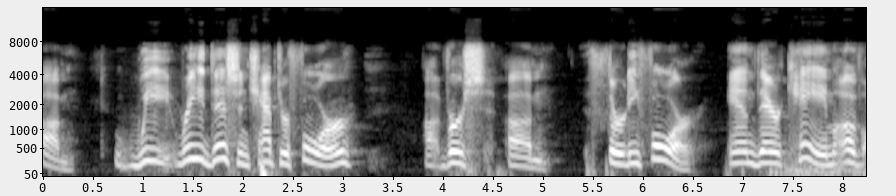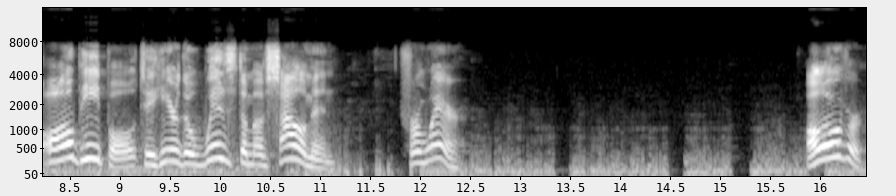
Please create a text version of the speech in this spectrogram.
Um, we read this in chapter 4, uh, verse um, 34. And there came of all people to hear the wisdom of Solomon. From where? All over,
